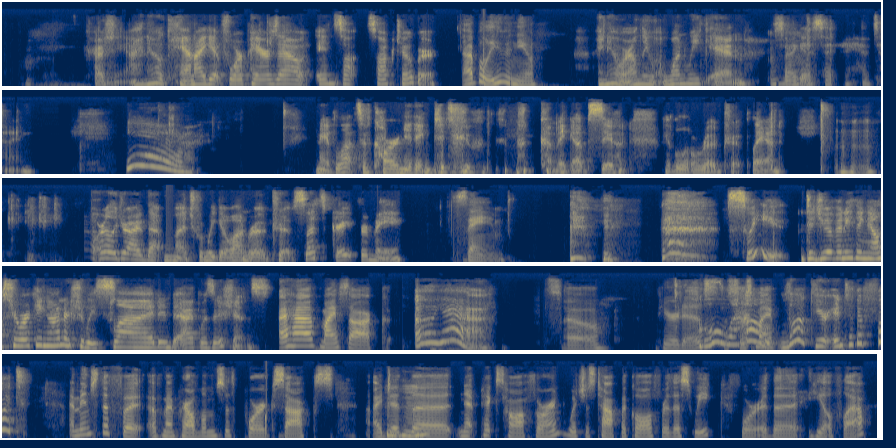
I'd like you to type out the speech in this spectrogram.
Crushing. I know. Can I get four pairs out in so- October? I believe in you. I know we're only one week in, so I Mhm. guess I I have time. Yeah. And I have lots of car knitting to do coming up soon. We have a little road trip planned. Mm-hmm. I don't really drive that much when we go on road trips. So that's great for me. Same. Sweet. Did you have anything else you're working on, or should we slide into acquisitions? I have my sock. Oh, yeah. So here it is. Oh, wow. is my Look, you're into the foot. I'm into the foot of my problems with porg socks. I did Mhm. the KnitPicks Hawthorne, which is topical for this week for the heel flap.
